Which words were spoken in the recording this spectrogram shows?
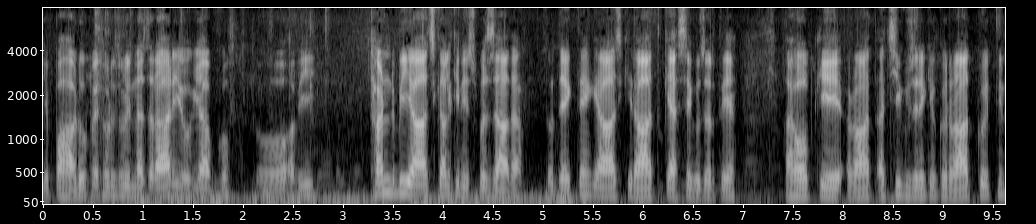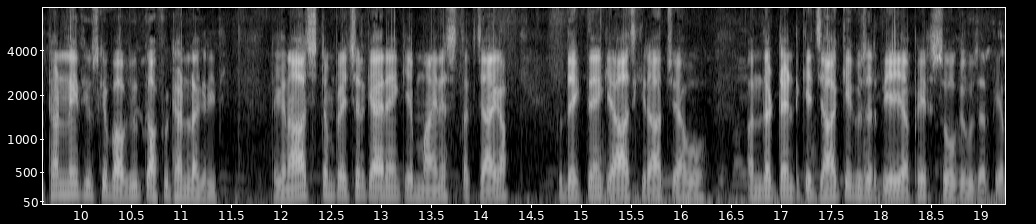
ये पहाड़ों पे थोड़ी थोड़ी नज़र आ रही होगी आपको। तो अभी ठंड भी आजकल की नस्बत ज़्यादा तो देखते हैं कि आज की रात कैसे गुजरती है। आई होप कि रात अच्छी गुजरे, क्योंकि रात को इतनी ठंड नहीं थी, उसके बावजूद काफ़ी ठंड लग रही थी। लेकिन आज टम्परेचर कह रहे हैं कि माइनस तक जाएगा। तो देखते हैं कि आज की रात जो है वो अंदर टेंट के जाग के गुजरती है या फिर सो के गुजरती है।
